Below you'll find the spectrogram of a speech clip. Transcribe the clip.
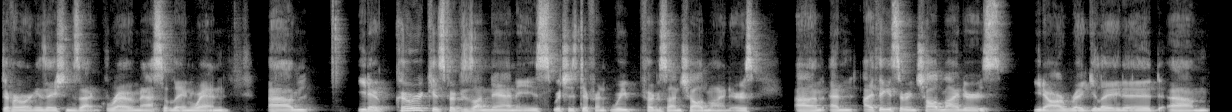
different organizations that grow massively and win. Um, you know, Koru Kids focuses on nannies, which is different. We focus on childminders. Um, and I think it's certain childminders, you know, are regulated, um,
